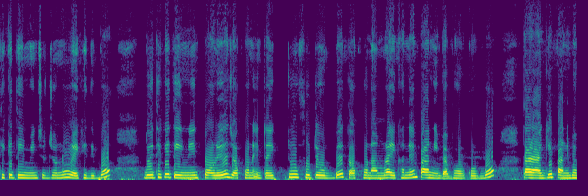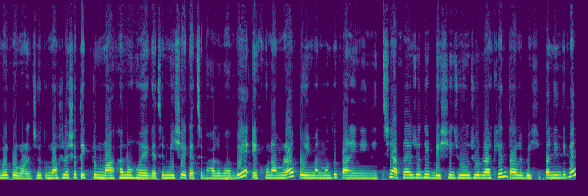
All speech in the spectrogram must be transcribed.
থেকে তিন মিনিটের জন্য রেখে দিব। দুই থেকে তিন মিনিট পরে যখন এটা একটু ফুটে উঠবে তখন আমরা এখানে পানি ব্যবহার করব। তার আগে পানি ব্যবহার করব না, যেহেতু মশলার সাথে একটু মাখানো হয়ে গেছে, মিশে গেছে ভালোভাবে, এখন আমরা পরিমাণ মতো পানি নিয়ে নিচ্ছি। আপনারা যদি বেশি ঝোল ঝোল রাখেন তাহলে বেশি পানি দিবেন,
